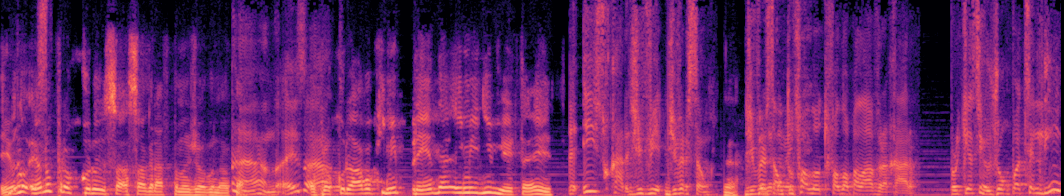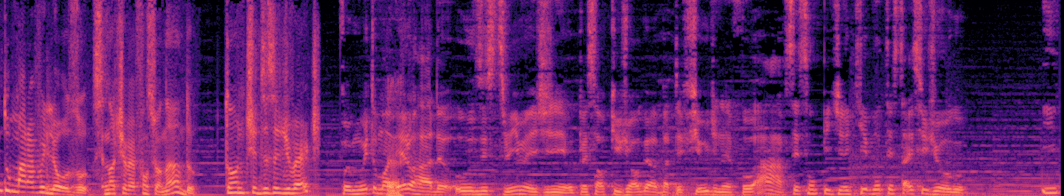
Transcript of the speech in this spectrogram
Eu não, eu não procuro só, só gráfico no jogo, não, cara. Não, é exato. Eu procuro algo que me prenda e me divirta, é isso. É isso, cara, div diversão. É. Diversão, tu falou, tu falou a palavra, cara. Porque assim, o jogo pode ser lindo, maravilhoso. Se não estiver funcionando, tu não te diverte. Foi muito maneiro, é. Rada. Os streamers, o pessoal que joga Battlefield, né? Falou: Ah, vocês estão pedindo aqui, vou testar esse jogo. E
